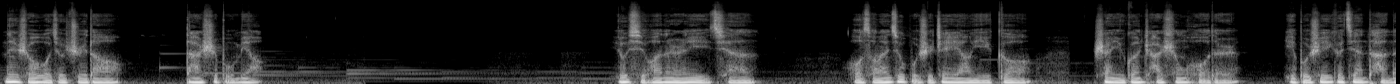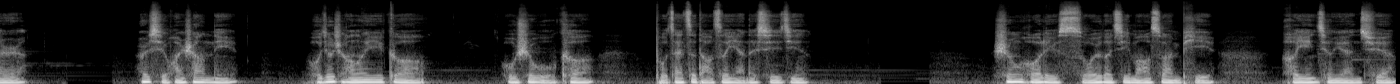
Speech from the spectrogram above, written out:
那时候我就知道大事不妙。有喜欢的人以前，我从来就不是这样一个善于观察生活的人，也不是一个健谈的人。而喜欢上你，我就成了一个无时无刻不在自导自演的戏精。生活里所有的鸡毛蒜皮和阴晴圆缺，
